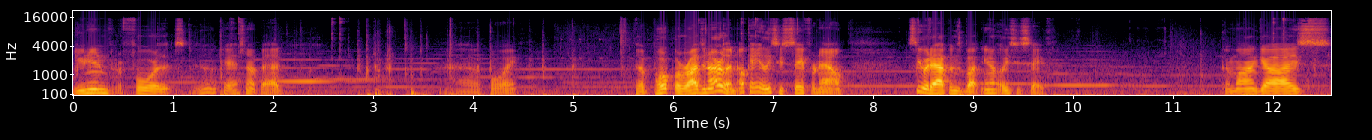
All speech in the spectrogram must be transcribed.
Union for this. Okay, that's not bad. Oh, boy. The Pope arrived in Ireland. Okay, at least he's safe for now. See what happens, but, you know, at least he's safe. Come on, guys.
